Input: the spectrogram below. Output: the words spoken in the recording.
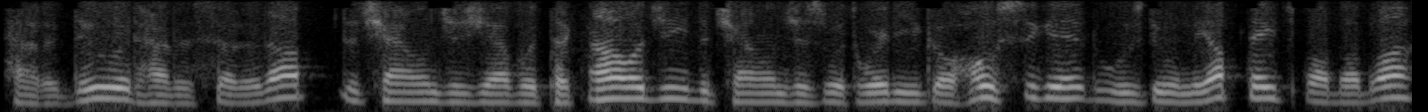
How to do it, how to set it up, the challenges you have with technology, the challenges with where do you go hosting it, who's doing the updates, blah, blah, blah.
